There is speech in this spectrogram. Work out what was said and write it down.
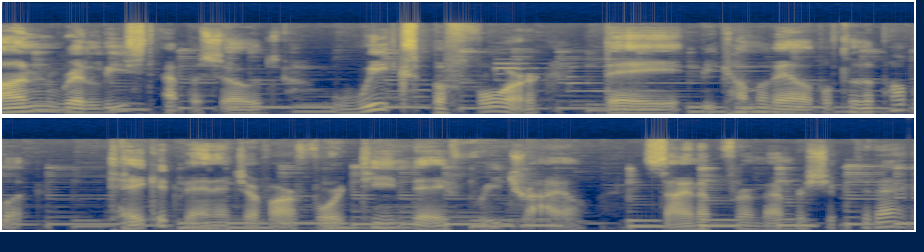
unreleased episodes weeks before they become available to the public. Take advantage of our 14 day free trial. Sign up for a membership today.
